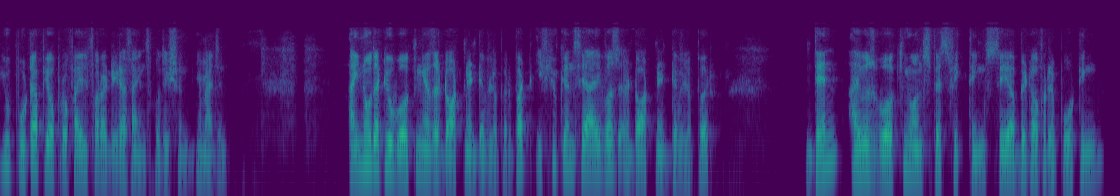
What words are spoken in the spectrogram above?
you put up your profile for a data science position imagine i know that you're working as a. net developer but if you can say i was a. net developer then i was working on specific things say a bit of reporting.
